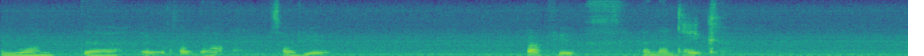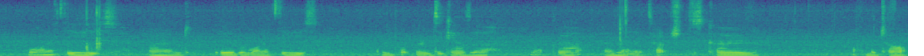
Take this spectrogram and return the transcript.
and one there. It looks like that. Side view, back view, and then take one of these and the other one of these and put them together like that and then attach this cone on the top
